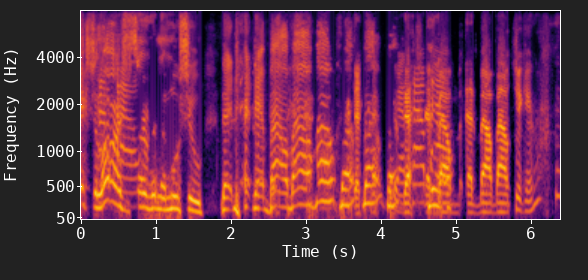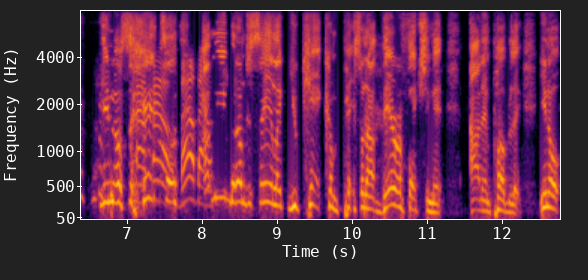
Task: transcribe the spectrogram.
extra large serving the mushu. That that, that bow bow bow bow That, bow. bow. that, that, bow, that bow bow chicken. You know what I'm saying? So, I mean, but I'm just saying, like, you can't compare. So now they're affectionate out in public. You know,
